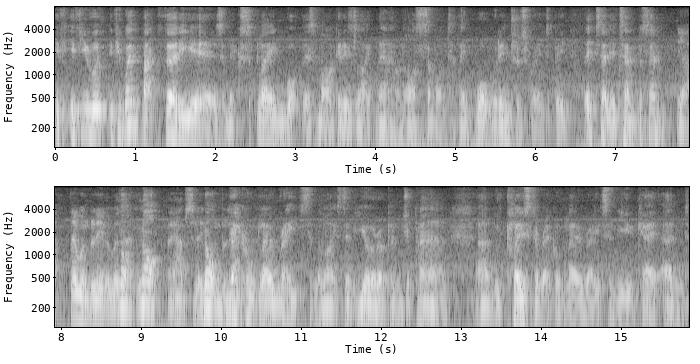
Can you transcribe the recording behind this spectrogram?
if, if you would if you went back 30 years and explained what this market is like now and asked someone to think what would interest rates be they'd tell you 10% Yeah. They wouldn't believe it, would not not they? They absolutely not record low rates in the likes of Europe and Japan uh, with close to record low rates in the UK and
